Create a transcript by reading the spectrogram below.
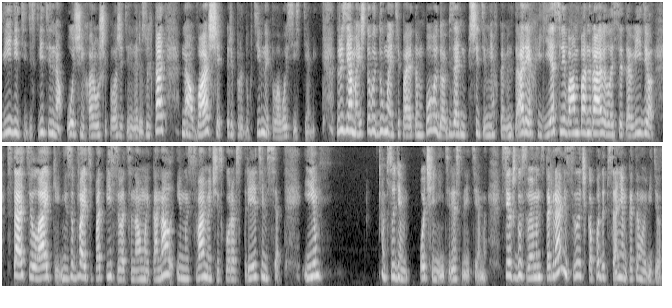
увидите действительно очень хороший положительный результат на вашей репродуктивной половой системе. Друзья мои, что вы думаете по этому поводу? Обязательно пишите мне в комментариях. Если вам понравилось это видео, ставьте лайки, не забывайте подписываться на мой канал, и мы с вами очень скоро встретимся и обсудим очень интересные темы. Всех жду в своем инстаграме, ссылочка под описанием к этому видео.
